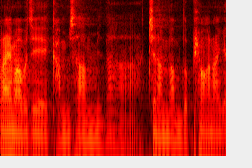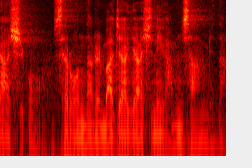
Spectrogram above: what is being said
하나님 아버지 감사합니다. 지난 밤도 평안하게 하시고 새로운 날을 맞이하게 하시니 감사합니다.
